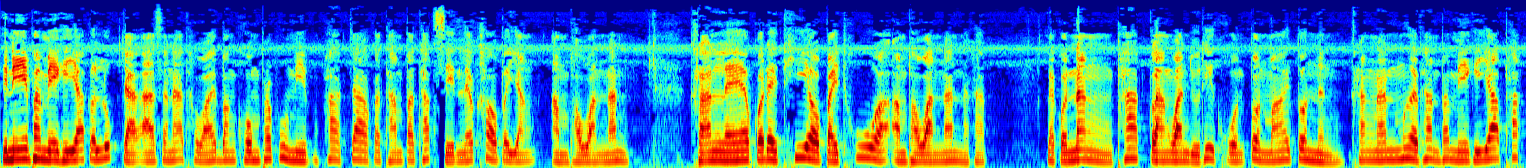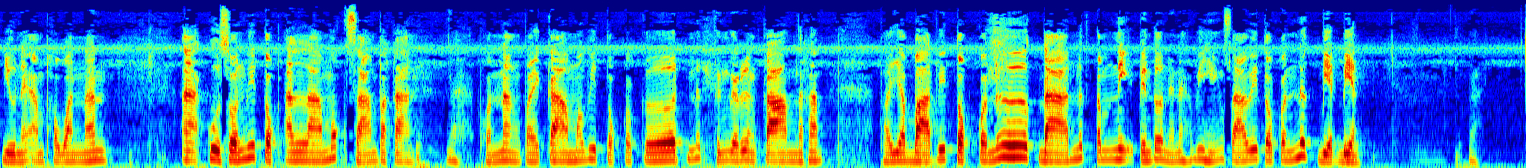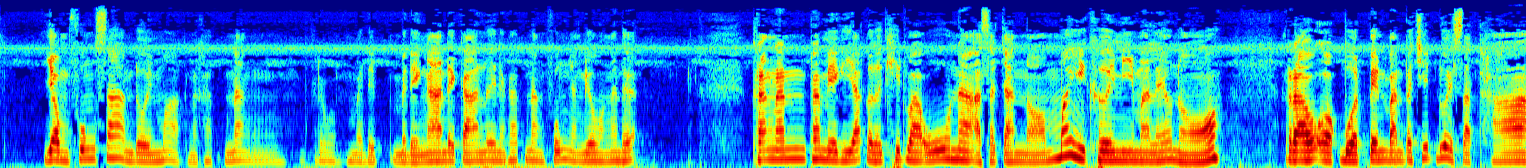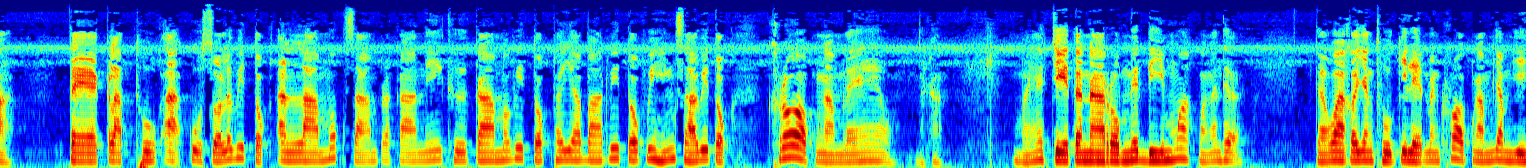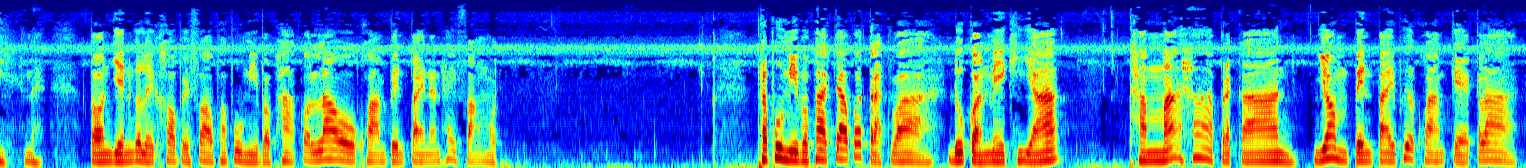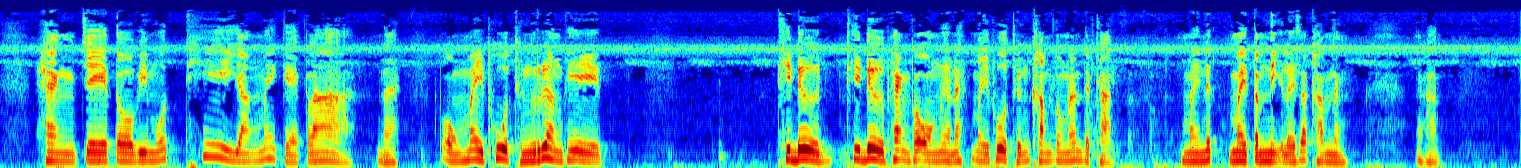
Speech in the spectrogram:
ทีนี้พระเมขิยะก็ลุกจากอาสนะถวายบังคม พระผู้มีพระภาคเจ้ากระทำประทักษิณแล้วเข้าไปยังอัมพวันนั้น ครั้นแล้วก็ได้เที่ยวไปทั่วอัมพวันนั้นนะครับ แล้วก็นั่งภาคกลางวันอยู่ที่โคนต้นไม้ต้นหนึ่ง ครั้งนั้นเมื่อท่านพระเมขิยะพักอยู่ในอัมพวันนั้นอกุศลวิตกอัลลามกสามประการนะผลนั่งไปกามวิตกก็เกิด นึกถึงแต่เรื่องกามนะครับ พยาบาทวิตกก็นึกด่านึกตำหนิเป็นต้นเนี่ยนะวิหิงสาวิตกก็นึกเบียดเบียนย่อมฟุ้งซ่านโดยมากนะครับ นั่งเรียกว่าไม่ได้ไม่ได้งานได้การเลยนะครับ นั่งฟุ้งอย่างเดียวว่างั้นเถอะ ครั้งนั้นพระเมขิยะก็เลยคิดว่าโอ้น่าอัศจรรย์หนอไม่เคยมีมาแล้วหนอ เราออกบวชเป็นบรรพชิตด้วยศรัทธา แต่กลับถูกอกุศลวิตกอันลามกสามประการนี้ คือกามวิตกพยาบาทวิตกวิหิงสาวิตกครอบงำแล้วนะครับแม้เจตนารมณ์เนี่ยดีมากเหมือนกันเถอะ แต่ว่าก็ยังถูกกิเลสมันครอบงำย่ำยีนะตอนเย็นก็เลยเข้าไปเฝ้าพระผู้มีพระภาคก็เล่าความเป็นไปนั้นให้ฟังหมด ระผู้มีพระภาคเจ้าก็ตรัสว่า ดูก่อนเมขิยะ ธรรมะห้าประการ ย่อมเป็นไปเพื่อความแก่กล้า แห่งเจโตวิมุตติที่ยังไม่แก่กล้านะพระองค์ไม่พูดถึงเรื่องที่ที่ดื้อที่ดื้อแพ่งพระองค์เนี่ยนะไม่พูดถึงคำตรงนั้นเด็ดขาดไม่นึกไม่ตำหนิเลยสักคำหนึ่งนะครับ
